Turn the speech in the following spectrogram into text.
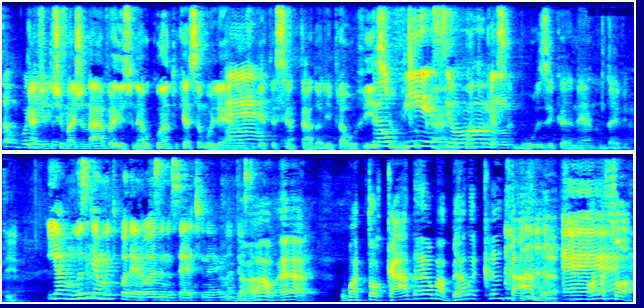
tão bonito. A gente assim. imaginava isso, né? O quanto que essa mulher é... não devia ter sentado ali para ouvir, pra esse, ouvir homem tocar, esse o homem. quanto que essa música, né, não deve ter. E a música é muito poderosa no set, né? Não, é uma tocada é uma bela cantada. É. Olha só,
